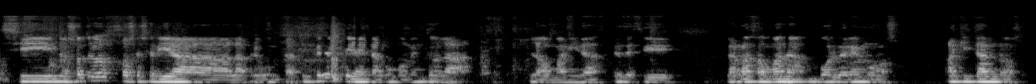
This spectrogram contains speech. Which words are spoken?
si nosotros, José, sería la pregunta, ¿tú crees que en algún momento la, humanidad, es decir, la raza humana, volveremos a quitarnos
